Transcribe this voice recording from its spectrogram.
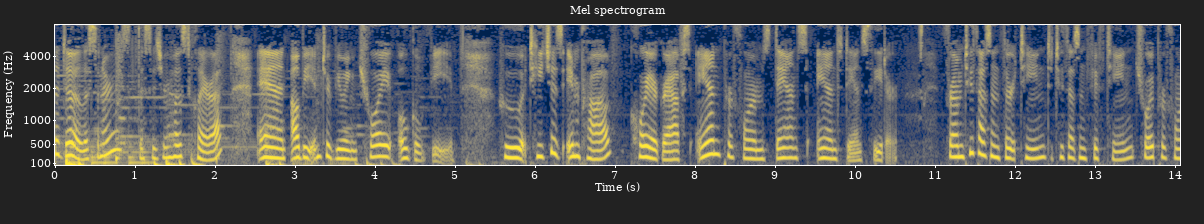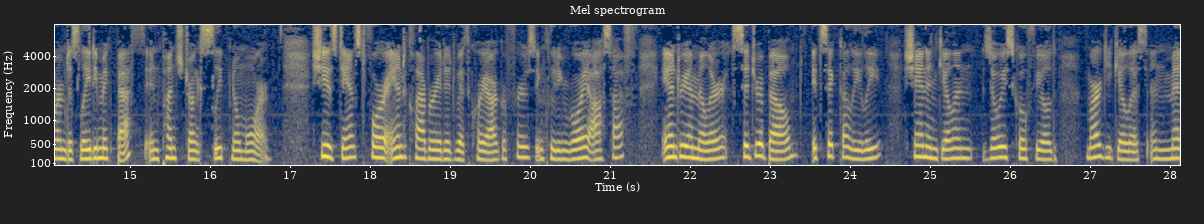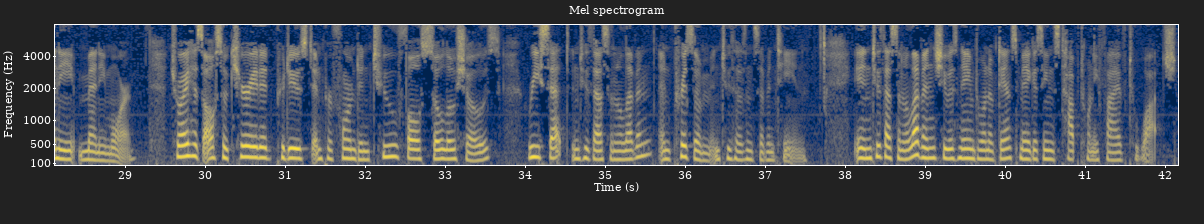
Welcome to listeners. This is your host, Clara, and I'll be interviewing Troy Ogilvie, who teaches improv, choreographs, and performs dance and dance theater. From 2013 to 2015, Troy performed as Lady Macbeth in Punchdrunk Sleep No More. She has danced for and collaborated with choreographers including Roy Assaf, Andrea Miller, Sidra Bell, Itzik Galili, Shannon Gillen, Zoe Scofield, Margie Gillis, and many, many more. Troy has also curated, produced, and performed in two full solo shows Reset in 2011 and Prism in 2017. In 2011, she was named one of Dance Magazine's top 25 to watch.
